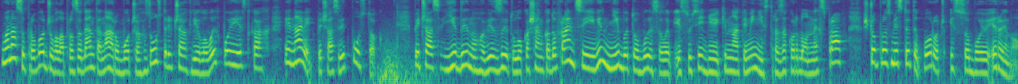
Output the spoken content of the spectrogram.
Вона супроводжувала президента на робочих зустрічах, ділових поїздках і навіть під час відпусток. Під час єдиного візиту Лукашенка до Франції він нібито виселив із сусідньої кімнати міністра закордонних справ, щоб розмістити поруч із собою Ірину.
